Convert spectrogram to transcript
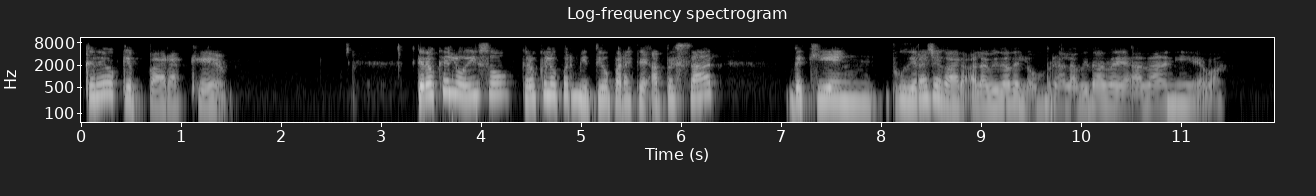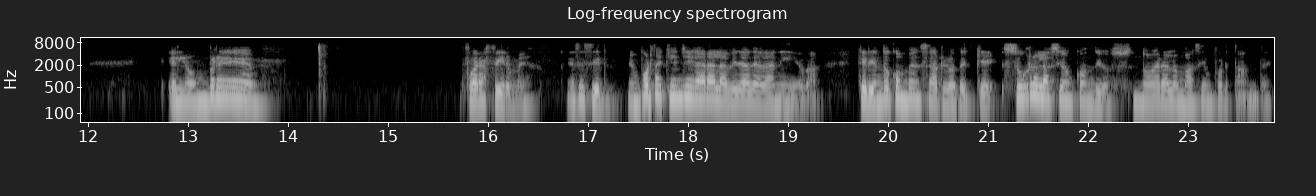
creo que para que, creo que lo hizo, creo que lo permitió para que a pesar de quien pudiera llegar a la vida del hombre, a la vida de Adán y Eva, el hombre fuera firme. Es decir, no importa quién llegara a la vida de Adán y Eva, queriendo convencerlo de que su relación con Dios no era lo más importante,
